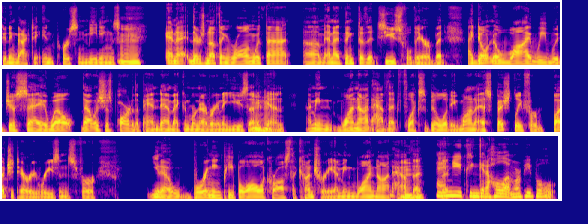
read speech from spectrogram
getting back to in person meetings, Mhm. and I, there's nothing wrong with that. Um, and I think that it's useful there, but I don't know why we would just say, well, that was just part of the pandemic and we're never going to use that Mhm. again. I mean, why not have that flexibility? Why, not- especially for budgetary reasons, for you know, bringing people all across the country. I mean, why not have Mhm. that? and you can get a whole lot more people,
